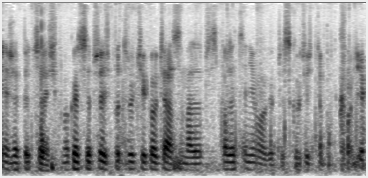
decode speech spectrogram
Nie żeby coś. Mogę sobie przejść po drucie czasem, ale przez paletę nie mogę przeskoczyć na balkonie.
